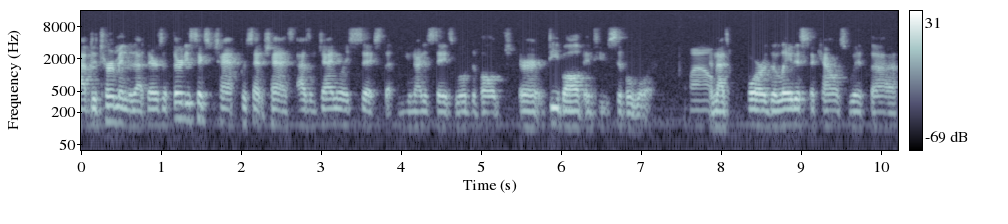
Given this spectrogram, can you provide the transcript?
have determined that there's a 36% chance as of January 6th that the United States will divulge or devolve into civil war. Wow. And that's for the latest accounts with, uh,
